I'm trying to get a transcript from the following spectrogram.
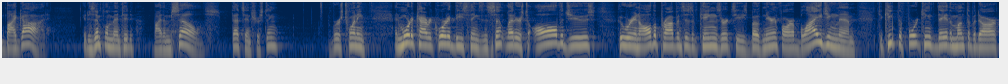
by God, it is implemented by themselves. That's interesting. Verse 20 And Mordecai recorded these things and sent letters to all the Jews who were in all the provinces of King Xerxes, both near and far, obliging them to keep the 14th day of the month of Adar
